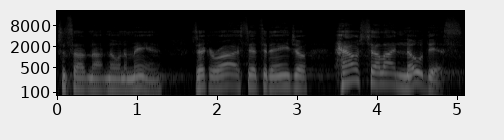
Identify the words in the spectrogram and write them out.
Since I've not known a man. Zechariah said to the angel, How shall I know this?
